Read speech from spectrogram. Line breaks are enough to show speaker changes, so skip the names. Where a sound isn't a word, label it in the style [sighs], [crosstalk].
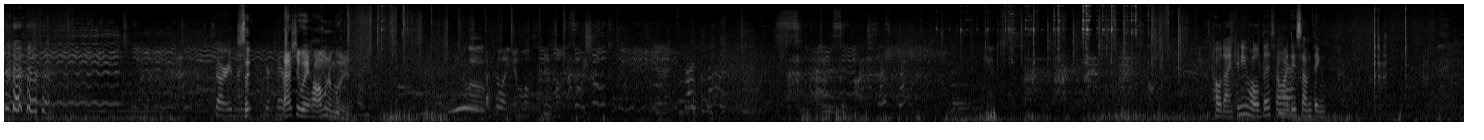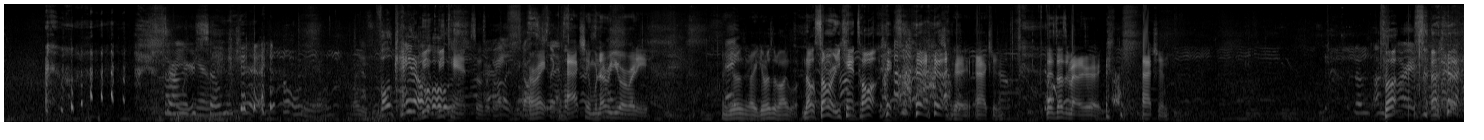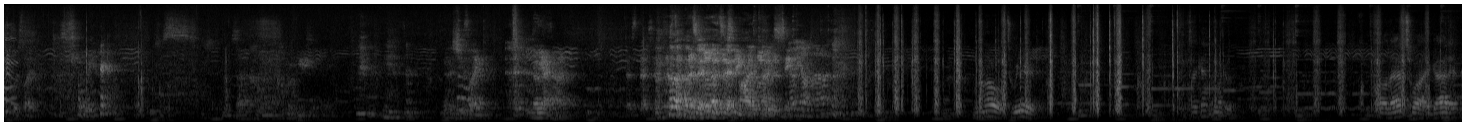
[laughs] Sorry, my,
so, Actually, wait, I'm gonna move it. Hello. I feel like it looks. It looks
Hold on, can you hold this? I yeah. want to do something. [laughs]
What's with you're so [laughs] mature. How old are you?
Volcano.
we, we can't, so it's okay. All right, action whenever you are ready. Give us, all right, give us a volleyball. No, Summer, you can't talk. [laughs] okay, action. This doesn't matter. Right? Action.
I'm
Fuck.
sorry. [laughs]
And she's like, no, yeah, not. That's, that's it.
That's it, that's it.
scene.
Alright,
literally
nice.
the scene.
No, Not Oh, that's why. I got it.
